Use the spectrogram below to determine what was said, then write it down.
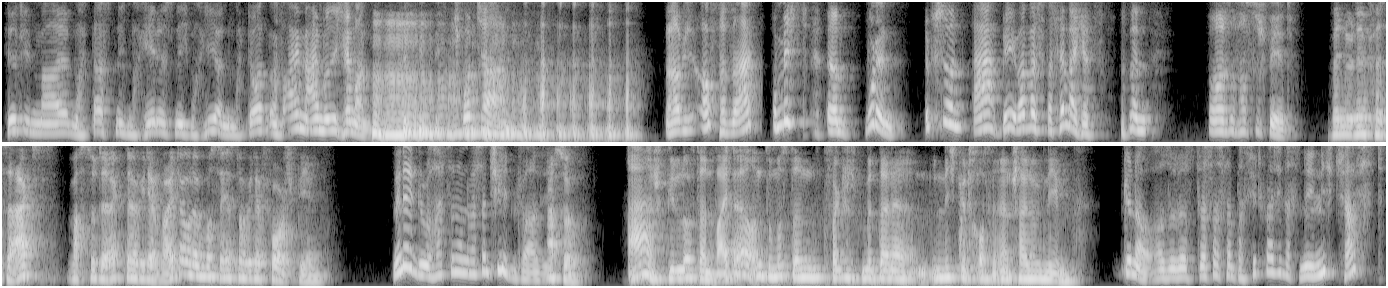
hilf ihm mal, mach das nicht, mach jenes nicht, mach hier und mach dort. Und auf einmal muss ich hämmern. Spontan. Dann habe ich oft versagt. Oh Mist, ähm, wo denn? Y, A, B, was, was hämmer ich jetzt? Und dann war es fast zu spät. Wenn du denn versagst, machst du direkt da wieder weiter oder musst du erst noch wieder vorspielen? Nee, nee, du hast dann was entschieden quasi. Ach so. Ah, das Spiel läuft dann weiter und du musst dann praktisch mit deiner nicht getroffenen Entscheidung leben. Genau, also das, das, was dann passiert quasi, was du nicht schaffst,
